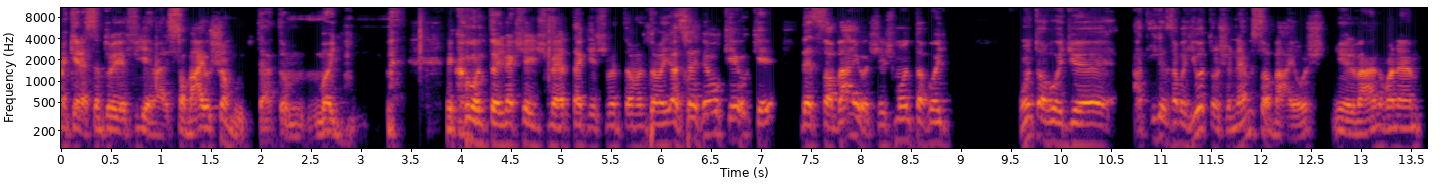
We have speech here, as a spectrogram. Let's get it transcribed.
megkérdeztem tőle, hogy figyelj már, szabályosan úgy? Tehát majd mikor mondta, hogy meg se ismertek, és mondtam, mondtam hogy azt mondja, oké, okay, oké, okay, de szabályos, és mondta, hogy mondta, hogy hát igazából hivatalosan nem szabályos nyilván, hanem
